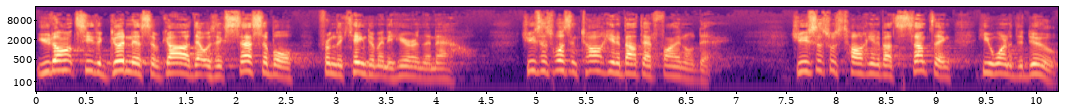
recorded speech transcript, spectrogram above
you don't see the goodness of God that was accessible from the kingdom in the here and the now. Jesus wasn't talking about that final day. Jesus was talking about something he wanted to do,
